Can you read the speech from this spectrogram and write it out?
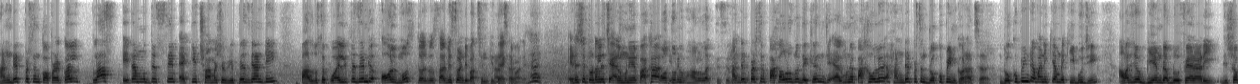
hundred percent copper coil plus এটার মধ্যে সেম একই ছয় মাসের রিপ্লেস গ্যারান্টি পাঁচ বছর কয়েল গ্যারান্টি অলমোস্ট দশ বছর সার্ভিস ওয়ারেন্টি পাচ্ছেন কিন্তু আচ্ছা। একেবারে হ্যাঁ এটা হচ্ছে টোটাল হচ্ছে অ্যালমোনিয়াম পাখা কতটা ভালো লাগতেছে হান্ড্রেড পার্সেন্ট পাখাগুলো দেখেন যে অ্যালমোনিয়াম পাখা হলে হান্ড্রেড পার্সেন্ট ডকুপ্রিন্ট করা আচ্ছা। ডকুপ্রিন্টটা মানে কি আমরা কি বুঝি আমাদের যেমন বিএমডাব্লিউ ফেরারি যেসব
